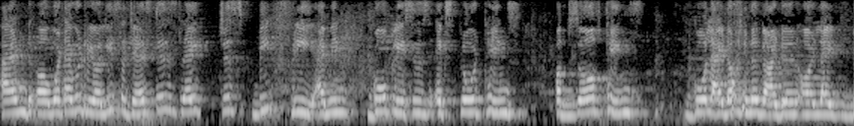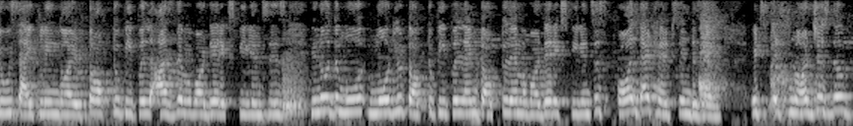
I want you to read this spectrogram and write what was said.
And uh, what i would really suggest is like just be free. I mean go places explore things observe things go lie down in a garden or like do cycling or talk to people ask them about their experiences. You know the more more you talk to people and talk to them about their experiences all that helps in design. It's it's not just the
